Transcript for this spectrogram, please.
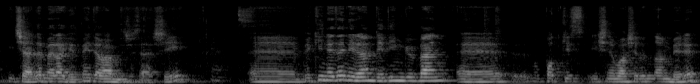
içeride merak etmeye devam edeceğiz her şeyi. Evet. Ee, peki neden İrem? Dediğim gibi ben e, bu podcast işine başladığımdan beri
